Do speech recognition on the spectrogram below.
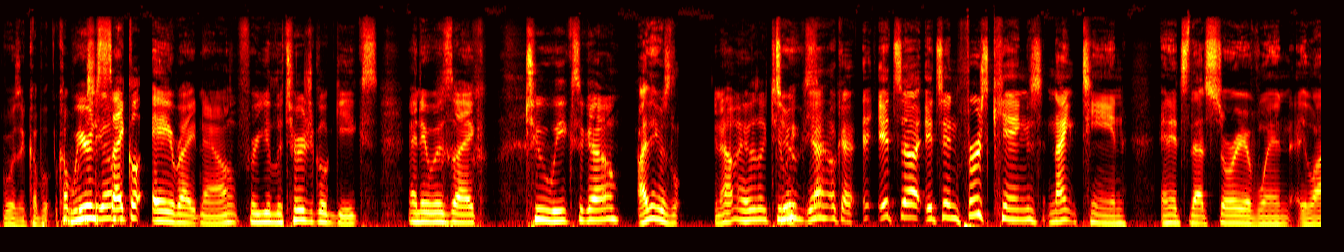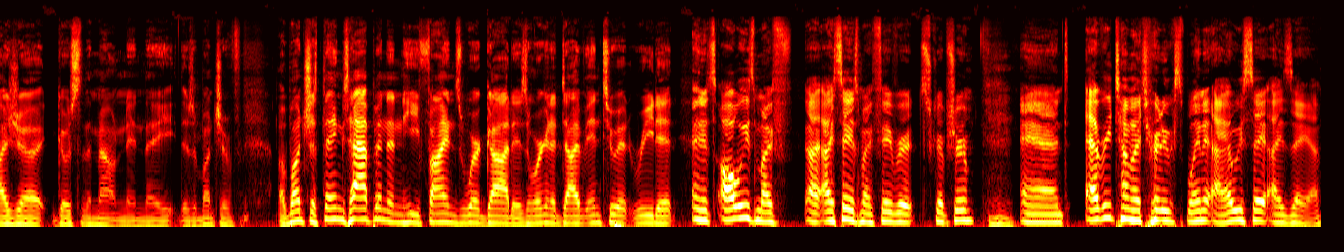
what was it? A couple, a couple We're in ago? cycle A right now for you liturgical geeks, and it was like two weeks ago. I think it was You know, it was like two, two. weeks. Yeah, okay. It's uh, it's in First Kings 19, and it's that story of when Elijah goes to the mountain and they there's a bunch of a bunch of things happen, and he finds where God is, and we're gonna dive into it, read it. and it's always my f- I I say it's my favorite scripture Mm-hmm. and every time i try to explain it i always say isaiah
